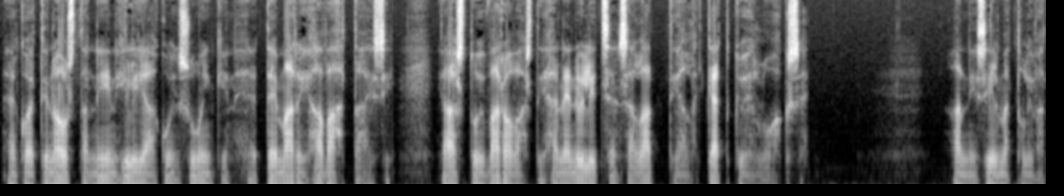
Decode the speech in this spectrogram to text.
Hän koetti nousta niin hiljaa kuin suinkin, ettei Mari havahtaisi, ja astui varovasti hänen ylitsensä lattialle kätkyen luokse. Annin silmät olivat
